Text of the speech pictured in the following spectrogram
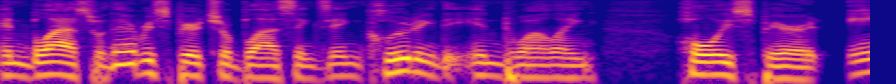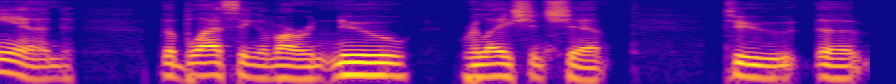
and blessed with every spiritual blessings, including the indwelling Holy Spirit and the blessing of our new relationship to the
